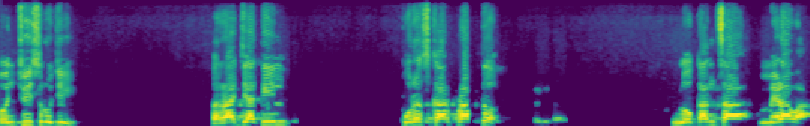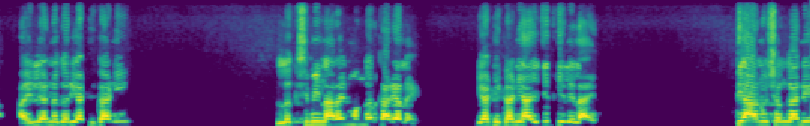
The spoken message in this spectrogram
पंचवीस रोजी राज्यातील पुरस्कार प्राप्त लोकांचा मेळावा अहिल्यानगर या ठिकाणी लक्ष्मी नारायण मंगल कार्यालय या ठिकाणी आयोजित केलेला आहे. त्या अनुषंगाने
